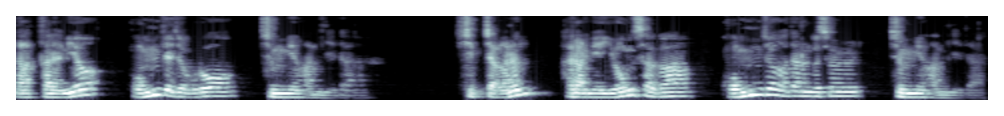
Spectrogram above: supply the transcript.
나타내며 공개적으로 증명합니다. 십자가는 하나님의 용서가 공정하다는 것을 증명합니다.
